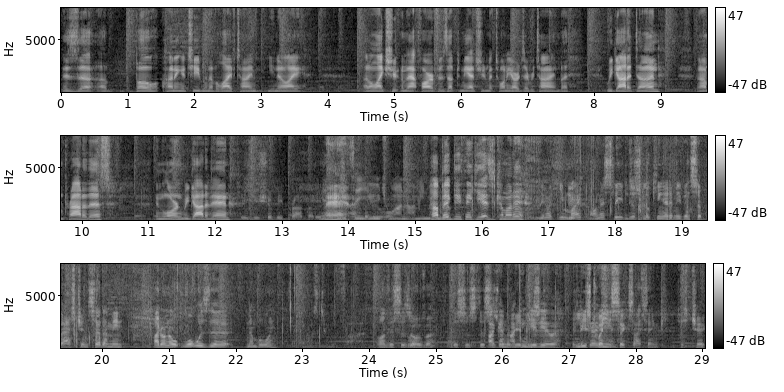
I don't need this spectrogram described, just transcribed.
This is a, a bow hunting achievement of a lifetime. You know, I I don't like shooting them that far. If it was up to me, I'd shoot them at 20 yards every time. But we got it done, and I'm proud of this. And Lauren, we got it in. You should be proud, buddy. Man, It's a huge one. I mean, how big do you think he is? Come on in. You know, he might honestly, just looking at him, even Sebastian said, I mean, I don't know, what was the number one? Oh, this is over. This is this I is going to I be can at give least, you a at least 26, I think. Just check.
